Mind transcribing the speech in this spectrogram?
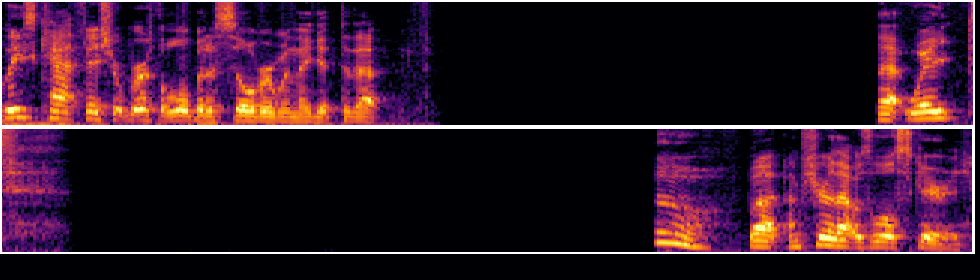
At least catfish are worth a little bit of silver when they get to that that weight. Oh, but I'm sure that was a little scary.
